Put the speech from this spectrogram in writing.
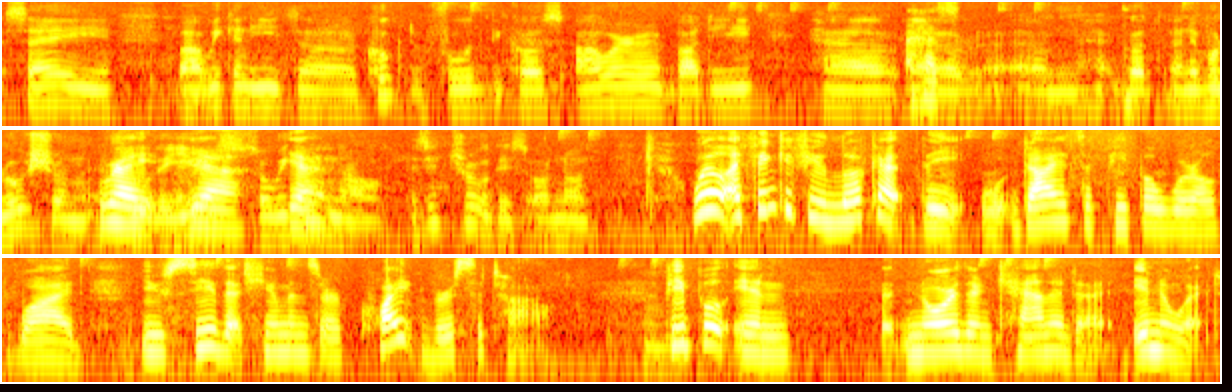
say, well, we can eat uh, cooked food because our body have Has- uh, um, got an evolution Right, through the years, yeah, so we yeah. can now. Is it true this or not? Well, I think if you look at the w- diets of people worldwide, you see that humans are quite versatile. Hmm. People in uh, northern Canada, Inuit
